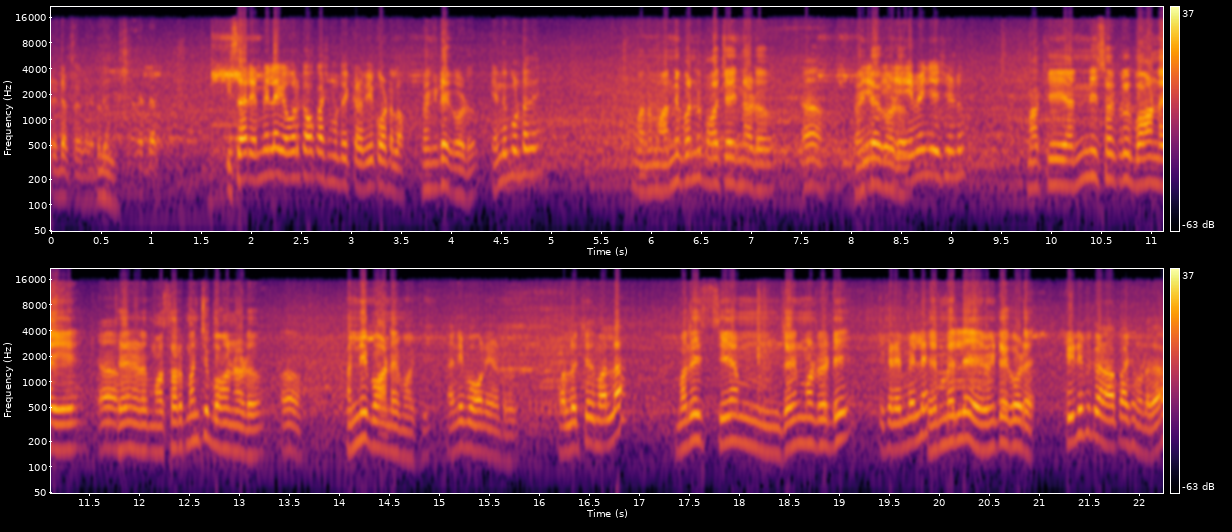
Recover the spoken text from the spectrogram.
రెడ్డప్ప ఉంటుంది. ఈసారి ఎమ్మెల్యేకి ఎవరికి అవకాశం ఉంటుంది ఇక్కడ వీకోటలో? వెంకటేగౌడ్. ఎందుకు ఉంటుంది మనం అన్ని పనులు బాగా చేసినాడు. వెంకటేగౌడ్. ఏమేం చేసిండు? మాకు అన్ని సరుకులు బాగున్నాయి. చేయనాడు మా సర్పంచ్ బాగున్నాడు. అన్నీ బాగున్నాయి మాకు. అన్నీ బాగున్నాయి అంటారు. మళ్ళీ వచ్చేది మళ్ళా? మళ్ళీ సీఎం జగన్మోహన్ రెడ్డి ఇక్కడ ఎమ్మెల్యే? ఎమ్మెల్యే వెంకటేగౌడే. టీడీపీకి అవకాశం ఉండదా?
